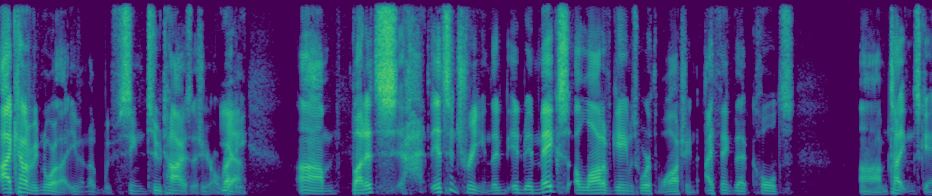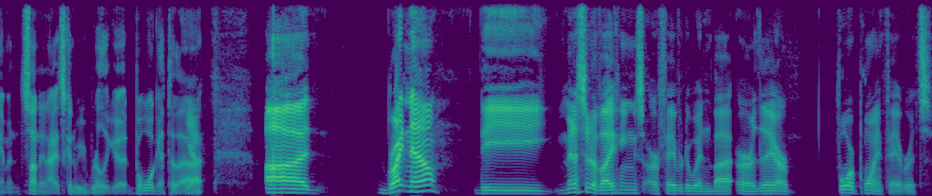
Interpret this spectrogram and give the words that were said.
I kind of ignore that, even though we've seen two ties this year already. Um, but it's it's intriguing. It, it makes a lot of games worth watching. I think that Colts um, Titans game and Sunday night is going to be really good, but we'll get to that. Yeah. Uh, right now, the Minnesota Vikings are favored to win by, or they are four point favorites.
